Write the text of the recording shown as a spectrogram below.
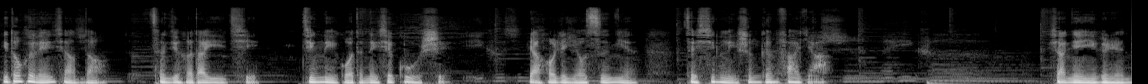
你都会联想到曾经和他一起经历过的那些故事，然后任由思念在心里生根发芽。想念一个人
